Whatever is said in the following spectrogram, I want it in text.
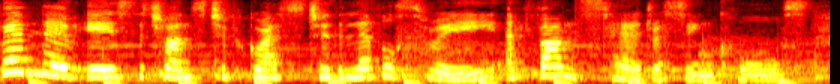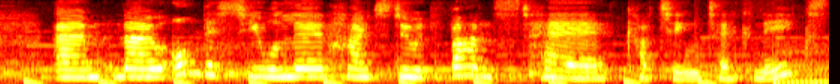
Then there is the chance to progress to the level 3 advanced hairdressing course. Um, now on this you will learn how to do advanced hair cutting techniques.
